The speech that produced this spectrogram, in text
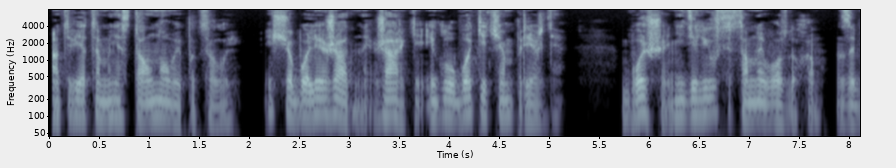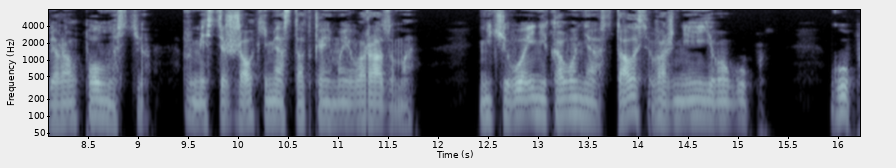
Ответом мне стал новый поцелуй еще более жадный, жаркий и глубокий, чем прежде. Больше не делился со мной воздухом, забирал полностью, вместе с жалкими остатками моего разума. Ничего и никого не осталось важнее его губ. Губ,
